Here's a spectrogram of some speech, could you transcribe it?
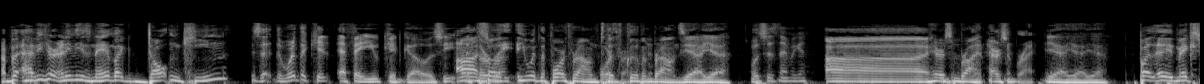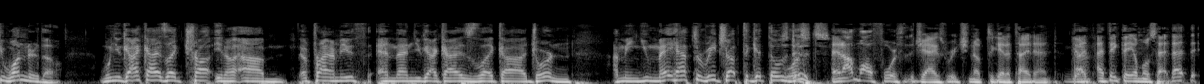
Uh, But have you heard any of these names like Dalton Keene? Is that where'd the kid FAU kid go? Is he? Uh, so round? he went the fourth round Fourth to the round, Cleveland Browns. Yeah, yeah. What's his name again? Uh, Harrison Bryant. Harrison Bryant. Yeah, yeah, yeah. But it makes you wonder though. When you got guys like Trout, you know, um, Muth, and then you got guys like uh, Jordan. I mean, you may have to reach up to get those dudes. And I'm all for the Jags reaching up to get a tight end. Yeah. I, I think they almost had that.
